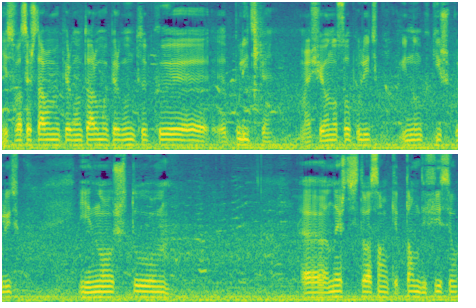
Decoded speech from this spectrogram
Isso vocês estavam a me perguntar uma pergunta que é política. Mas eu não sou político e nunca quis político. E não estou uh, nesta situação que é tão difícil,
